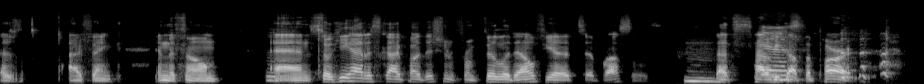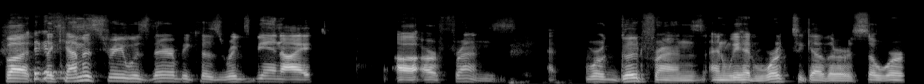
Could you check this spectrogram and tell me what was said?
as I think, in the film. Mm. And so he had a Skype audition from Philadelphia to Brussels. Mm. That's how yes. he got the part. But the chemistry was there because Rigsby and I uh, are friends. We're good friends, and we had worked together. So we're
